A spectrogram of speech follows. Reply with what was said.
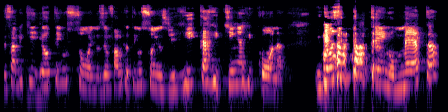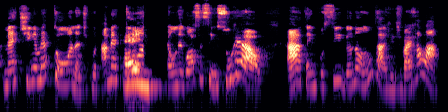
Você sabe que eu tenho sonhos, eu falo que eu tenho sonhos de rica, riquinha, ricona. Então, assim, eu tenho meta, metinha, metona. Tipo, a metona é, é um negócio assim, surreal. Ah, tá impossível? Não, não tá, a gente vai ralar.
